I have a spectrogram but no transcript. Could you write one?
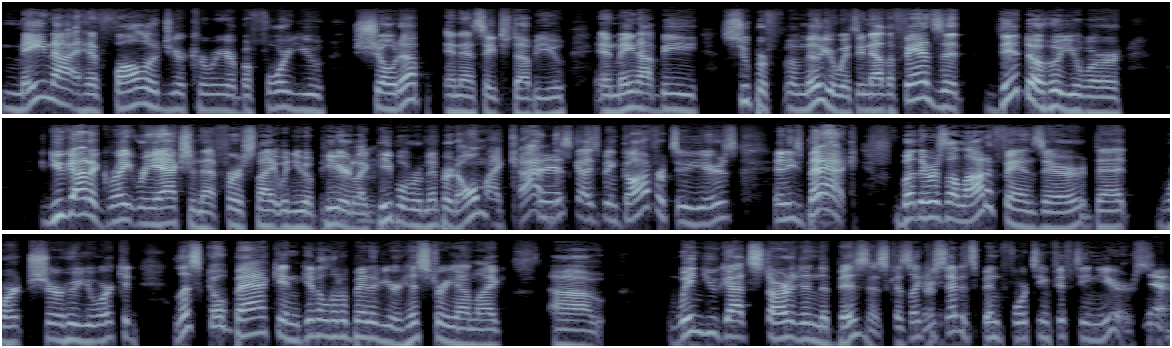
may not have followed your career before you showed up in SHW and may not be super familiar with you. Now, the fans that did know who you were, you got a great reaction that first night when you appeared. Like Mhm. people remembered, oh my God, this guy's been gone for two years and he's back. But there was a lot of fans there that weren't sure who you were. Could, let's go back and get a little bit of your history on like uh, when you got started in the business. Because like you said, it's been 14, 15 years. Yeah.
